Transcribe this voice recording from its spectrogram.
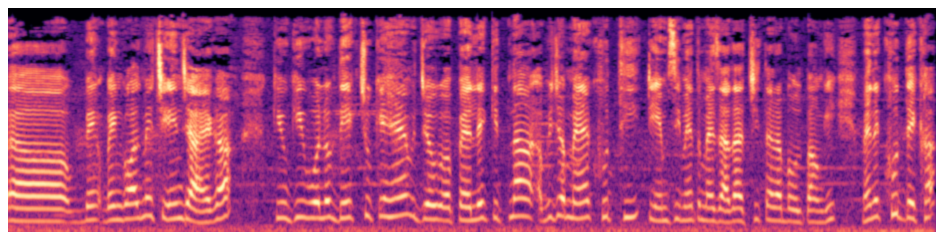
बंगाल में चेंज आएगा, क्योंकि वो लोग देख चुके हैं जो पहले कितना, अभी जब मैं खुद थी टीएमसी में तो मैं ज़्यादा अच्छी तरह बोल पाऊँगी। मैंने खुद देखा,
